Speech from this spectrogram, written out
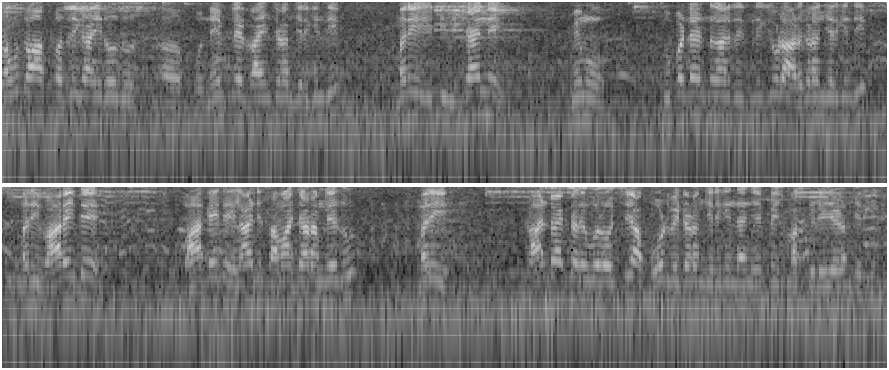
ప్రభుత్వ ఆసుపత్రిగా ఈరోజు నేమ్ ప్లేట్ రాయించడం జరిగింది. మరి ఈ విషయాన్ని మేము సూపరింటెండెంట్ గారికి కూడా అడగడం జరిగింది. మరి వారైతే మాకైతే ఎలాంటి సమాచారం లేదు. మరి కాంట్రాక్టర్ ఎవరు వచ్చి ఆ బోర్డు పెట్టడం జరిగిందని చెప్పేసి మాకు తెలియజేయడం జరిగింది.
